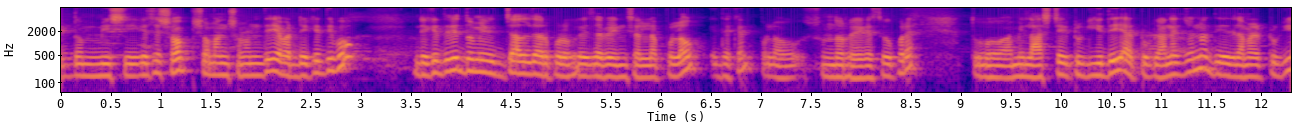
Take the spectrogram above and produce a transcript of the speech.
একদম মিশিয়ে গেছে সব, সমান সমান দিয়ে এবার ডেকে দিব। ডেকে দিলে দু মিনিট জাল দেওয়ার পরে হয়ে যাবে ইনশাল্লাহ পোলাও। এই দেখেন পোলাও সুন্দর হয়ে গেছে উপরে। তো আমি লাস্টে একটু ঘি দিই আর একটু গানের জন্য দিয়ে দিলাম। আর একটু ঘি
